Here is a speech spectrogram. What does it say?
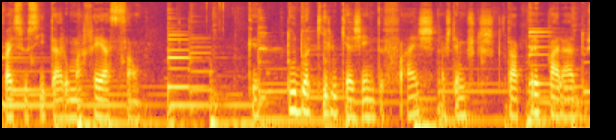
vai suscitar uma reação. Que tudo aquilo que a gente faz, nós temos que estar preparados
